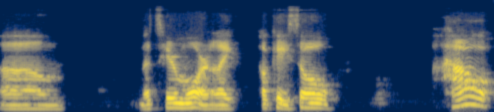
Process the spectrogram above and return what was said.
um, let's hear more. Like, okay, so how?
